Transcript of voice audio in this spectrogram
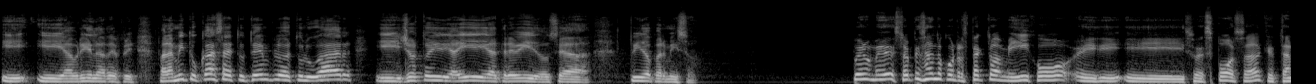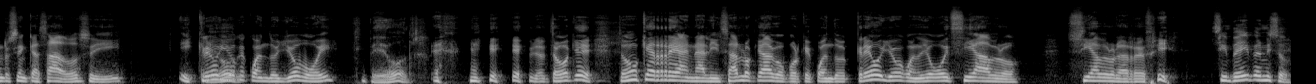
y, y abrir la refri. Para mí tu casa es tu templo, es tu lugar y yo estoy ahí atrevido, o sea, pido permiso. Bueno, me estoy pensando con respecto a mi hijo y, y- y su esposa, que están recién casados, y, y creo Peor. yo que cuando yo voy, Peor. tengo, que, tengo que reanalizar lo que hago, porque cuando creo yo, cuando yo voy, sí abro, sí abro la refri. Sin pedir permiso.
